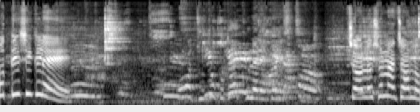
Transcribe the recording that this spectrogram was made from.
কোথায় শিখলে? চলো শোনা চলো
